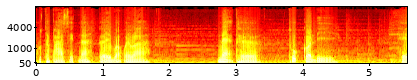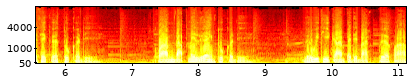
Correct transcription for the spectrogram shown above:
พุทธภาษิตนะเคยบอกไว้ว่า แน่เธอ ทุกข์ก็ดี เหตุให้เกิดทุกข์ก็ดี ความดับไม่เหลือแห่งทุกข์ก็ดี หรือวิธีการปฏิบัติเพื่อความ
